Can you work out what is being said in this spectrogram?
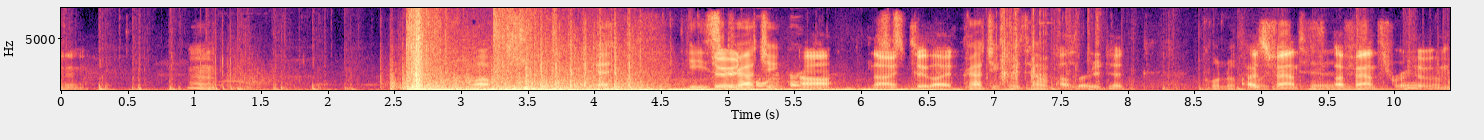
Yeah. Hmm. Oh. Okay. He's Dude. crouching. Oh, no, Just- too late. Crouching hotel. I was already dead. Corner of I just found, I found three of them.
